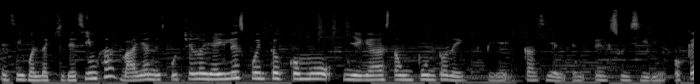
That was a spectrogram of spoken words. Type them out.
es igual de aquí de Simja, vayan, escúchenlo y ahí les cuento cómo llegué hasta un punto de, casi el, suicidio, ¿ok?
